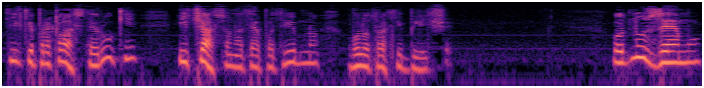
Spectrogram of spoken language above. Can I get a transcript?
тільки прикласти руки, і часу на те потрібно було трохи більше. Одну зиму,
